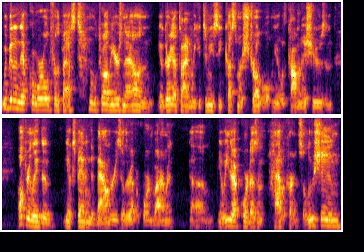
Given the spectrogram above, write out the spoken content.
we've been in the Epicor world for the past 12 years now, and you know during that time we continue to see customers struggle, you know, with common issues and often related to you know expanding the boundaries of their Epicor environment. Um, you know, either Epicor doesn't have a current solution,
